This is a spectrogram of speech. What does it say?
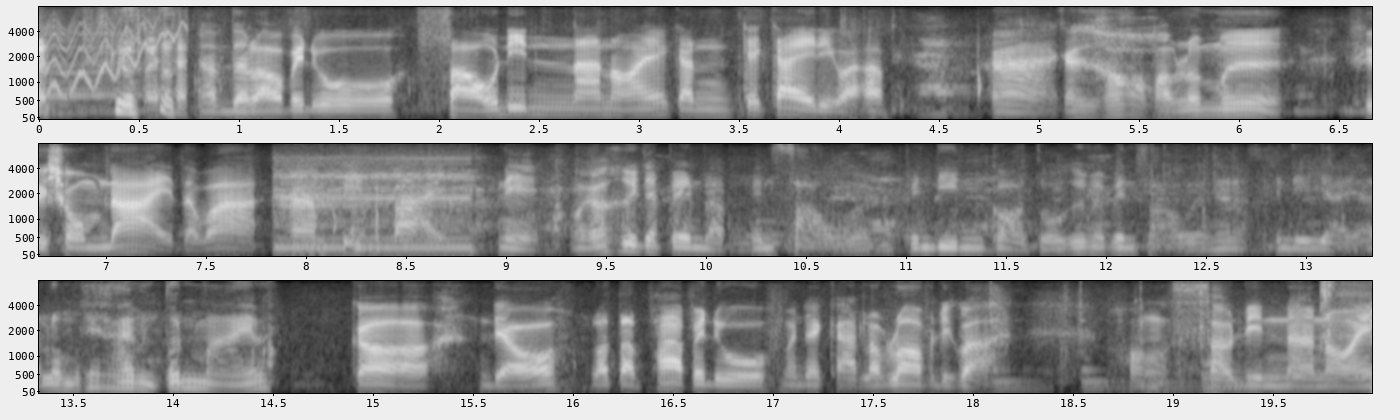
ครับเดี๋ยวเราไปดูเสาดินนาน้อยกันใกล้ ๆ ดีกว่าครับ อ่า ก็คือเขาขอความร่วมมือคือชมได้แต่ว่าห้ามปีนป่ายนี่ มันก็คือจะเป็นแบบเป็นเสาเป็นดินก่อตัวขึ้นมาเป็นเสาอย่างนั้นอะเป็นใหญ่ๆอารมณ์คล้ายๆเหมือนต้นไม้ปะก็เดี๋ยวเราตัดภาพไปดูบรรยากาศรอบๆดีกว่า ของเสาดินนาน้อย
